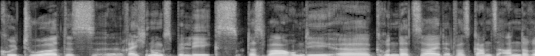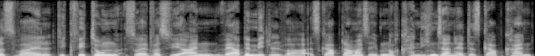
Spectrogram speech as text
Kultur des äh, Rechnungsbelegs, das war um die äh, Gründer Gründerzeit etwas ganz anderes, weil die Quittung so etwas wie ein Werbemittel war. Es gab damals eben noch kein Internet, es gab kein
